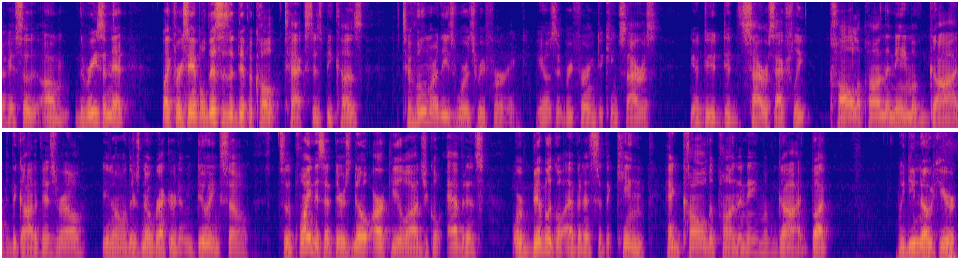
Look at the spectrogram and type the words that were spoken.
Okay, so um, the reason that, like for example, this is a difficult text is because to whom are these words referring? You know, is it referring to King Cyrus? You know, did, did Cyrus actually call upon the name of God, the God of Israel? You know, there's no record of him doing so. So the point is that there's no archaeological evidence or biblical evidence that the king had called upon the name of God. But we do note here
